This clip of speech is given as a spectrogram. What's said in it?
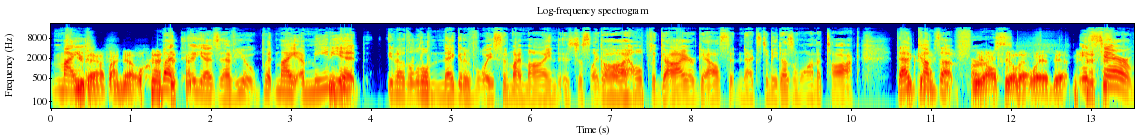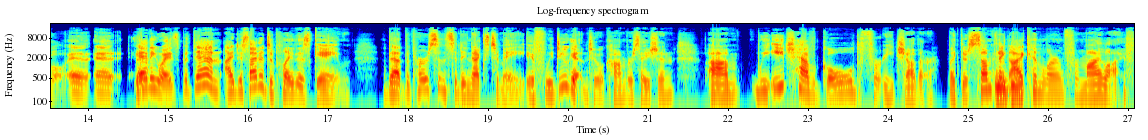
my you have, I know. but uh, yes, have you? But my immediate, mm-hmm. you know, the little negative voice in my mind is just like, oh, I hope the guy or gal sitting next to me doesn't want to talk. That exactly. comes up first. We all feel that way a bit. it's terrible. And, and yeah. anyways, but then I decided to play this game that the person sitting next to me, if we do get into a conversation, um, we each have gold for each other. Like there's something mm-hmm. I can learn from my life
